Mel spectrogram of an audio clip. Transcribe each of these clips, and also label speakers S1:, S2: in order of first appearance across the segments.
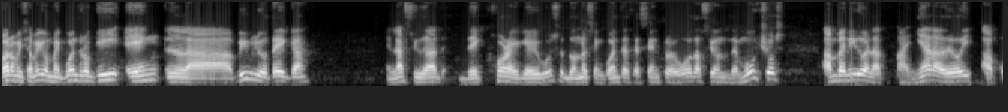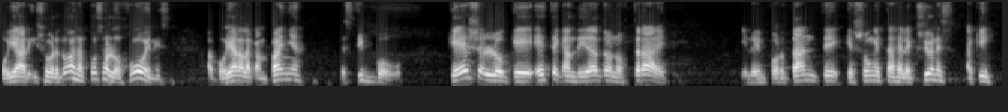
S1: Bueno, mis amigos, me encuentro aquí en la biblioteca en la ciudad de Coral Gables, donde se encuentra este centro de votación, donde muchos han venido en la mañana de hoy a apoyar y sobre todas las cosas los jóvenes, apoyar a la campaña de Steve Bobo, que es lo que este candidato nos trae y lo importante que son estas elecciones aquí.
